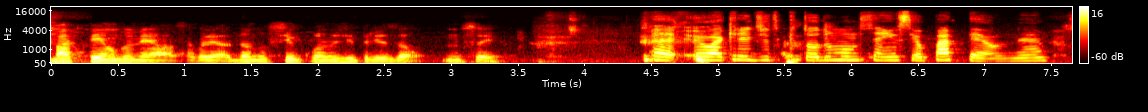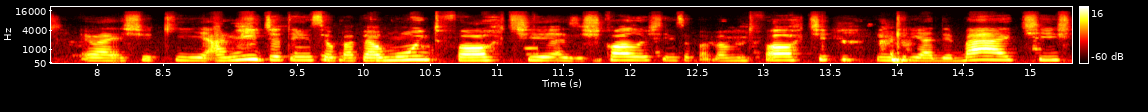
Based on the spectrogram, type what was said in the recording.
batendo nela, sabe? dando cinco anos de prisão. Não sei. É, eu acredito que todo mundo tem o seu papel, né? Eu acho que a mídia tem o seu papel muito forte, as escolas têm o seu papel muito forte em criar debates,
